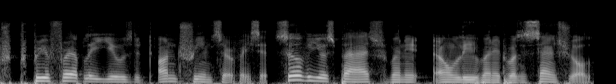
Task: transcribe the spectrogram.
preferably used untrimmed surfaces. So we use patch when it only when it was essential.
